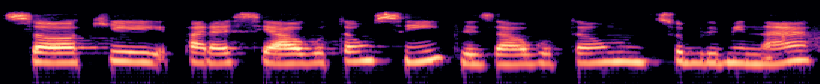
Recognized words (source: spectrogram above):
Só que parece algo tão simples, algo tão subliminar,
